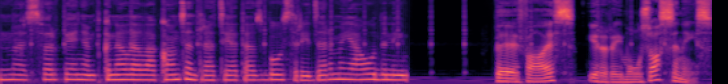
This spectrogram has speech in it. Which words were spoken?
Nu, es varu pieņemt, ka nelielā koncentrācijā tās būs arī dzeramajā ūdenī. PFAS ir arī mūsu asinīs.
